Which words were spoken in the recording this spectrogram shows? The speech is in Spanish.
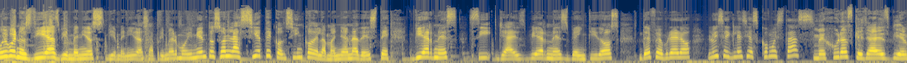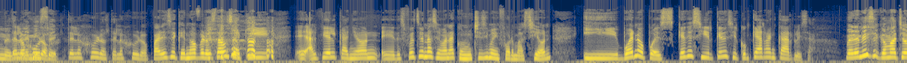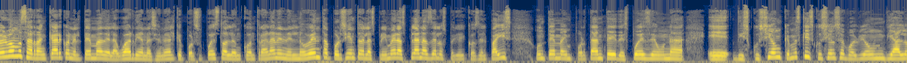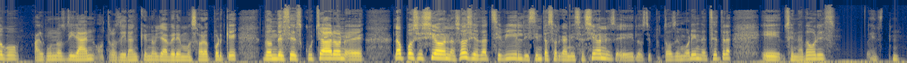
Muy buenos días, bienvenidos, bienvenidas a Primer Movimiento. Son las siete con cinco de la mañana de este viernes. Sí, ya es viernes 22 de febrero. Luisa Iglesias, ¿cómo estás? Me juras que ya es viernes, Te lo juro, te lo juro, te lo juro. Parece que no, pero estamos aquí eh, al pie del cañón eh, después de una semana con muchísima información. Y bueno, pues, ¿qué decir? ¿Qué decir? ¿Con qué arrancar, Luisa? Berenice Camacho, a ver, vamos a arrancar con el tema de la Guardia Nacional, que por supuesto lo encontrarán en el 90% de las primeras planas de los periódicos del país. Un tema importante después de una eh, discusión, que más que discusión se volvió un diálogo, algunos dirán, otros dirán que no, ya veremos ahora por qué, donde se escucharon eh, la oposición, la sociedad civil, distintas organizaciones, eh, los diputados de Morena, etcétera, senadores.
